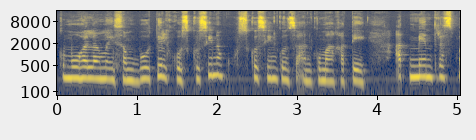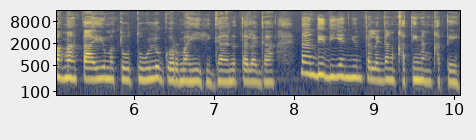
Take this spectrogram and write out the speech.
Kumuha lang ng isang butil, kuskusin ang kuskusin kung saan kumakati. At mentras pa nga tayo matutulog or mahihiga na talaga, nandidiyan yun talagang kati ng kati.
